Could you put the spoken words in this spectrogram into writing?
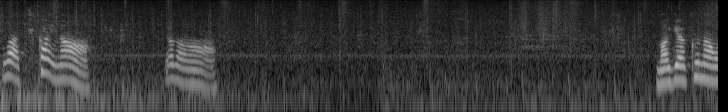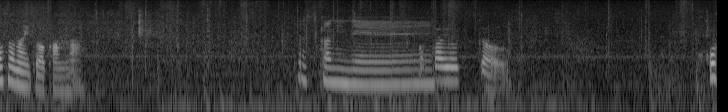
うん。うわ、近いな。やだな。真逆直さないとあかんな。確かにね偏っちゃう。こ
